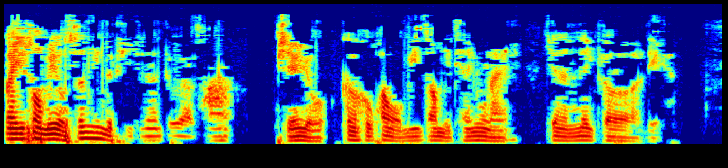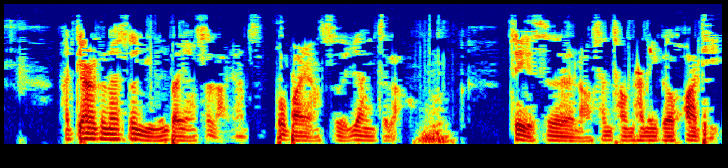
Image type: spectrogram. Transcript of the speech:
那一双没有生命的皮鞋呢，都要擦鞋油，更何况我们一张每天用来见的那个脸。那第二个呢，是女人保养是老样子，不保养是样子老，这也是老生常谈的一个话题。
